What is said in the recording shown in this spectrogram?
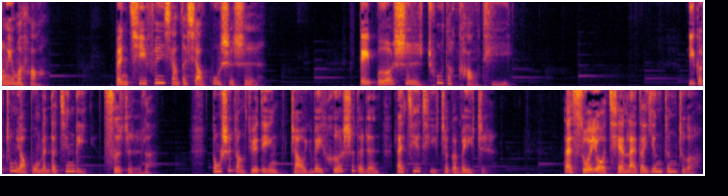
朋友们好，本期分享的小故事是给博士出的考题。一个重要部门的经理辞职了，董事长决定找一位合适的人来接替这个位置，但所有前来的应征者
